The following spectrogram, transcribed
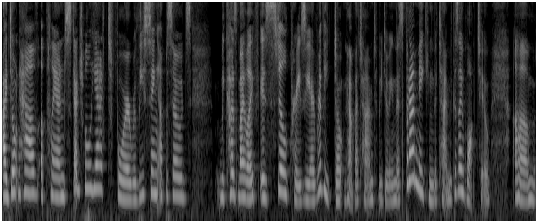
I don't have a planned schedule yet for releasing episodes because my life is still crazy. I really don't have the time to be doing this, but I'm making the time because I want to. Um,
